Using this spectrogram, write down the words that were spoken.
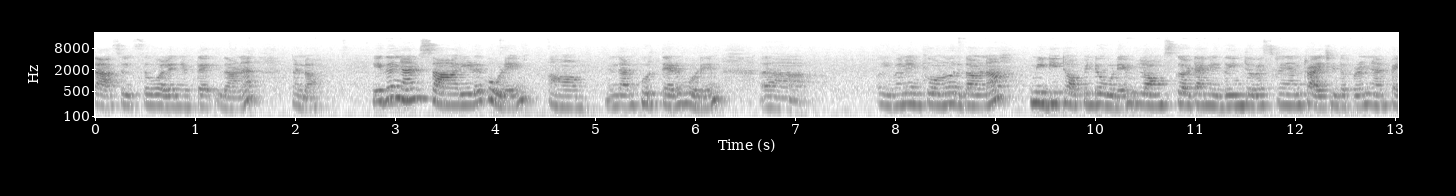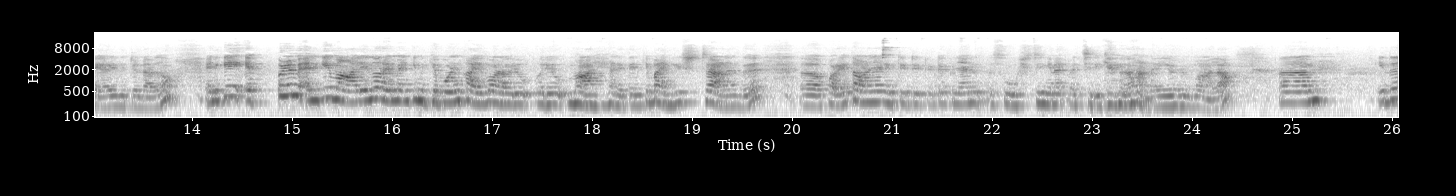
ടാസിൽസ് പോലെ ഇങ്ങനത്തെ ഇതാണ്. കണ്ടോ ഇത് ഞാൻ സാരിയുടെ കൂടെയും എന്താണ് കുർത്തയുടെ കൂടെയും ഇവൻ എനിക്ക് തോന്നുന്നു ഒരു തവണ മിഡി ടോപ്പിന്റെ കൂടെയും ലോങ് സ്കേർട്ട് ആൻഡ് ഇത് ഇൻഡോ വെസ്റ്റർ ഞാൻ ട്രൈ ചെയ്തപ്പോഴും ഞാൻ പെയർ ചെയ്തിട്ടുണ്ടായിരുന്നു. എനിക്ക് എപ്പോഴും എനിക്ക് മാല എന്ന് പറയുമ്പോൾ എനിക്ക് മിക്കപ്പോഴും കൈ പോണ ഒരു ഒരു മാലയാണ്. ഇത് എനിക്ക് ഭയങ്കര ഇഷ്ടമാണ് ഇത്. കുറെ തവണ ഞാൻ ഇട്ടിട്ടിട്ടിട്ട് ഇപ്പൊ ഞാൻ സൂക്ഷിച്ചിങ്ങനെ വെച്ചിരിക്കുന്നതാണ് ഈ ഒരു മാല. ഇത്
